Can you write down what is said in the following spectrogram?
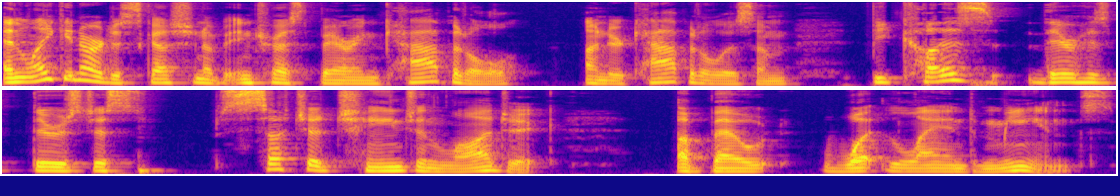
And like in our discussion of interest bearing capital under capitalism, because there has there's just such a change in logic about what land means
